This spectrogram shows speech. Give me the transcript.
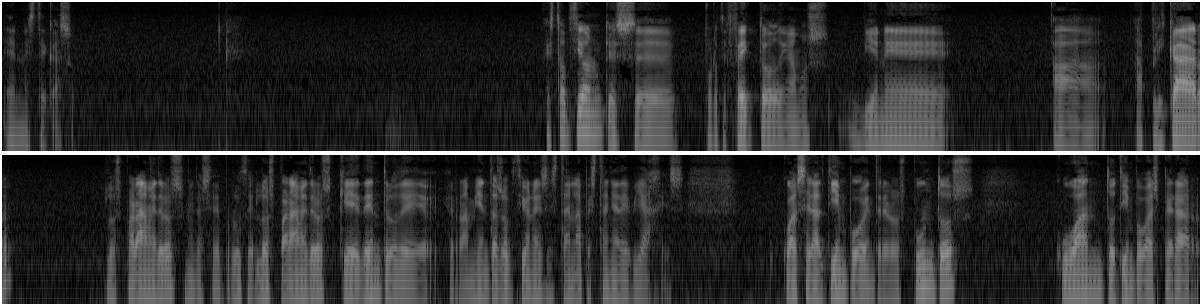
en este caso. Esta opción, que es eh, por defecto, digamos, viene a aplicar los parámetros, mientras se produce, los parámetros que dentro de herramientas opciones está en la pestaña de viajes cuál será el tiempo entre los puntos, cuánto tiempo va a esperar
